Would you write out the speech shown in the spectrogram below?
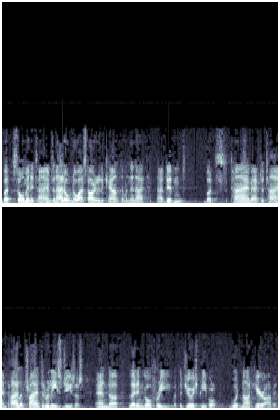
But so many times, and I don't know, I started to count them and then I, I didn't. But time after time, Pilate tried to release Jesus and uh, let him go free. But the Jewish people would not hear of it.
